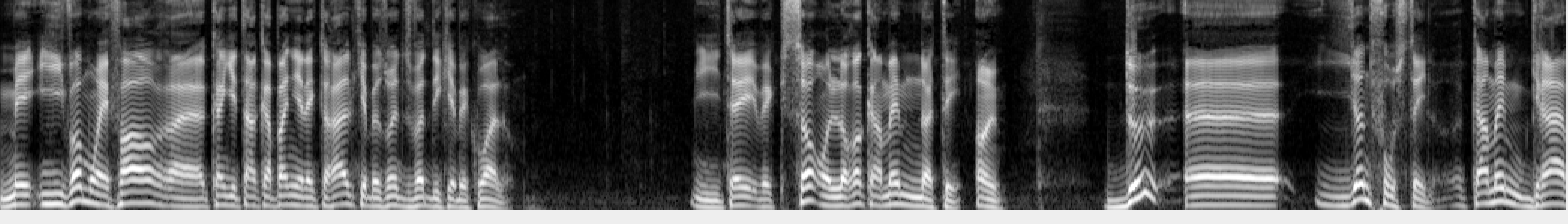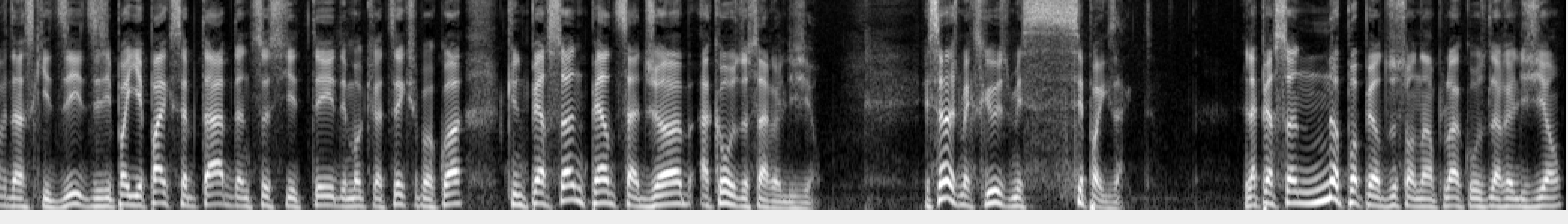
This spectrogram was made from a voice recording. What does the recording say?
mais il va moins fort euh, quand il est en campagne électorale qu'il a besoin du vote des Québécois. Là. Il, avec ça, on l'aura quand même noté. Un. Deux, il y a une fausseté, quand même grave dans ce qu'il dit. Il dit pas, il n'est pas acceptable dans une société démocratique, je sais pas quoi, qu'une personne perde sa job à cause de sa religion. Et ça, je m'excuse, mais c'est pas exact. La personne n'a pas perdu son emploi à cause de la religion.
